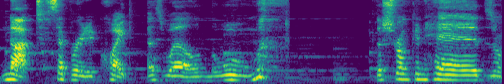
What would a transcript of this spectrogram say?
not separated quite as well in the womb. the shrunken heads or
